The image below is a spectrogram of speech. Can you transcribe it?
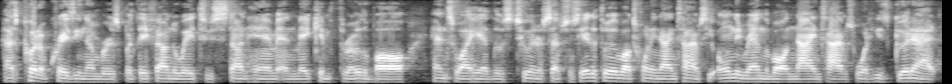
has put up crazy numbers. But they found a way to stunt him and make him throw the ball. Hence why he had those two interceptions. He had to throw the ball 29 times. He only ran the ball nine times. What he's good at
